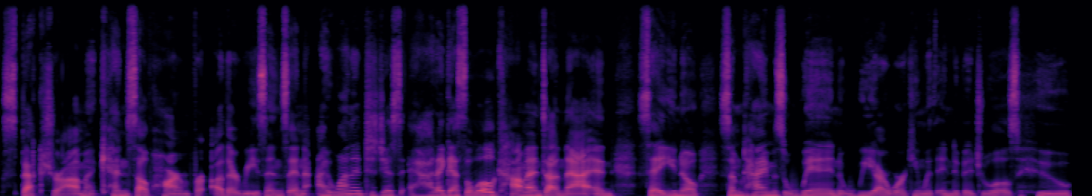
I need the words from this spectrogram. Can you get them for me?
spectrum can self harm for other reasons. And I wanted to just add, I guess, a little comment on that and say, you know, sometimes when we are working with individuals who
